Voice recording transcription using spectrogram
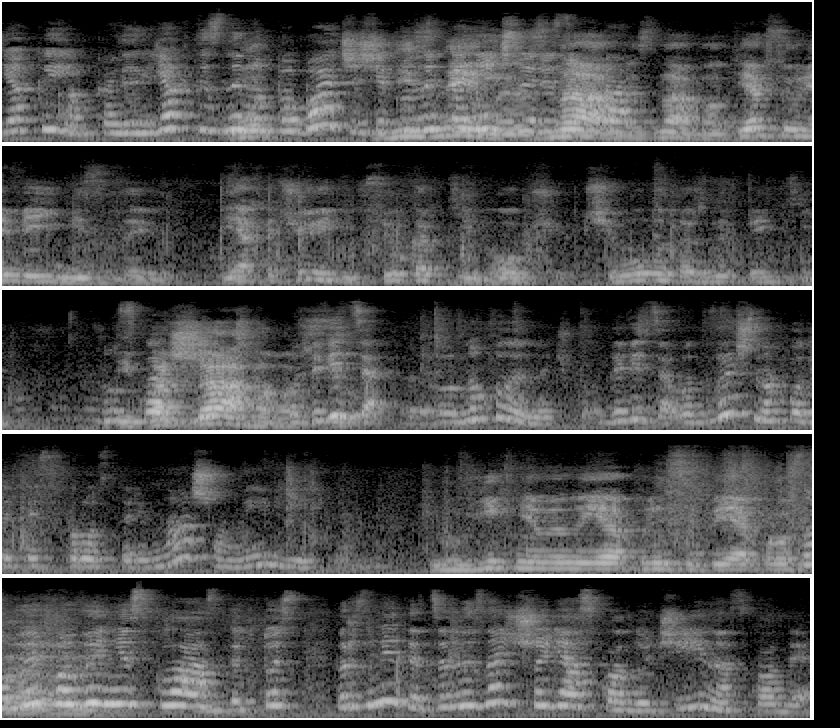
Який? А, Ти- конечно. Як ти з ними Вот побачиш, як Не вони с ними, конечний с результат? нами, с нами. Вот я все время и не задаю. Я хочу видеть всю картину общую, к чему мы должны прийти. Ну, І скажіть, пошагово от все. Дивіться, одну хвилиночку. Дивіться, от ви ж знаходитесь в просторі в нашому і в їхньому. Ну, їхнє, я, в принципі, я просто... Ну ви повинні скласти. Хтось, ви розумієте, це не значить, що я складу чи Інна складе.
